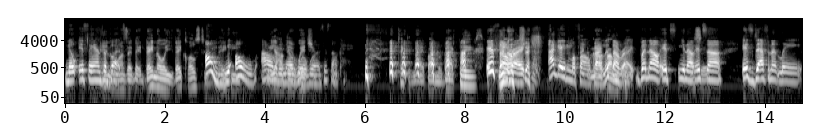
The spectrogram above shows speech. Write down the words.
No ifs, ands, or And the ones that they, they know they close to Oh, you. Yeah. be- oh, I be already out there know who it with you. was. It's okay. Take the knife out of my back, please. It's You know all what I'm right. saying? I gave him a phone call. It's out my all right. But no, it's you know, That's it's it. uh it's definitely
